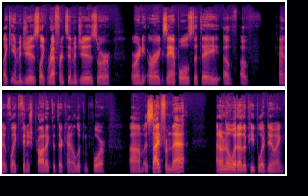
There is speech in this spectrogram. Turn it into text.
like images, like reference images or or any or examples that they of of kind of like finished product that they're kind of looking for. Um, aside from that, I don't know what other people are doing.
